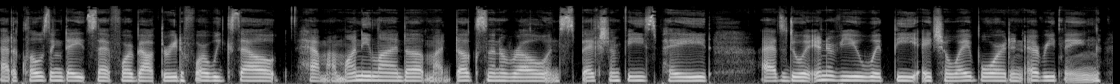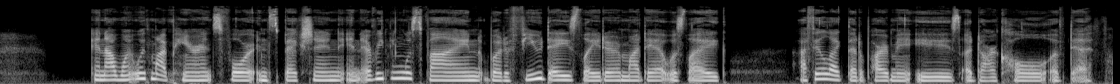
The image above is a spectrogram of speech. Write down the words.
I had a closing date set for about three to four weeks out, had my money lined up, my ducks in a row, inspection fees paid. I had to do an interview with the HOA board and everything. And I went with my parents for inspection and everything was fine. But a few days later, my dad was like, I feel like that apartment is a dark hole of death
